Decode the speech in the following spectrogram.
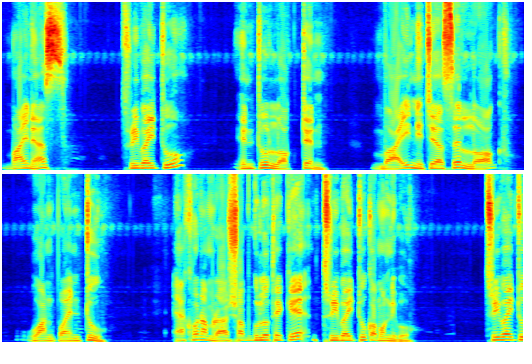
minus three by two into log ten by নিচে আছে লগ ওয়ান পয়েন্ট টু। এখন আমরা সবগুলো থেকে থ্রি বাই টু কমন নিব। থ্রি বাই টু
